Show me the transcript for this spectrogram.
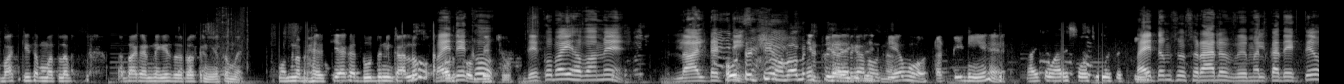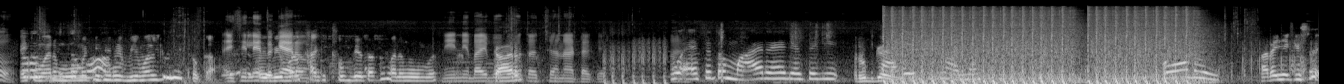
बाकी सब मतलब पता करने की ज़रूरत नहीं है तुम्हें। अपना भैंसिया का दूध निकालो भाई और देखो बेचो। देखो भाई हवा में लाल ओ टट्टी। टट्टी हवा में टट्टी होती है वो टट्टी नहीं है। भाई तुम्हारी सोच में है। भाई तुम ससुराल विमल का देखते हो? भाई तुम्हारे मुँह में किसी ने विमल क्यों नहीं ठोका इसीलिए तो कह विमल रहा खा हूँ। के थूक देता तुम्हारे मुँह में। नहीं नहीं भाई बहुत अच्छा नाटक है। वो ऐसे तो मार रहे हैं जैसे कि रुक गई ओ भाई। अरे ये किसे?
